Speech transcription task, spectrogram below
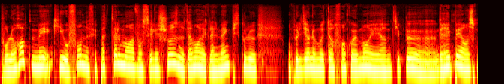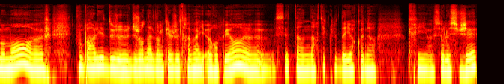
pour l'Europe, mais qui au fond ne fait pas tellement avancer les choses, notamment avec l'Allemagne, puisque le on peut le dire, le moteur franco-allemand est un petit peu euh, grippé en ce moment. Euh, vous parliez du, journal dans lequel je travaille, européen. Euh, c'est un article d'ailleurs qu'on a écrit sur le sujet.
